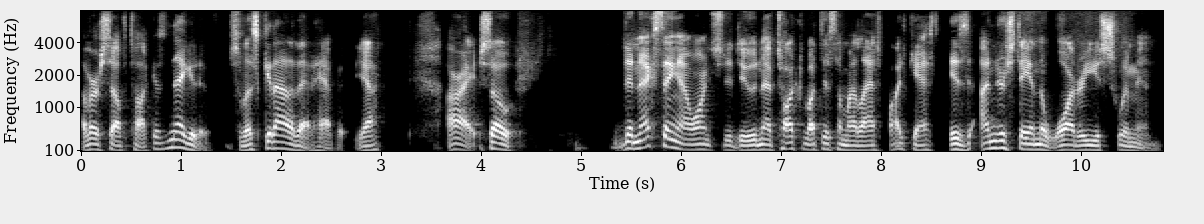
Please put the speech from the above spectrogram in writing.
of our self-talk is negative. So let's get out of that habit. Yeah. All right. So the next thing I want you to do, and I've talked about this on my last podcast, is understand the water you swim in.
